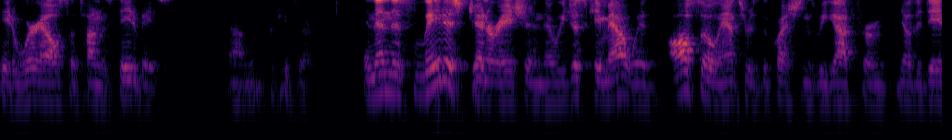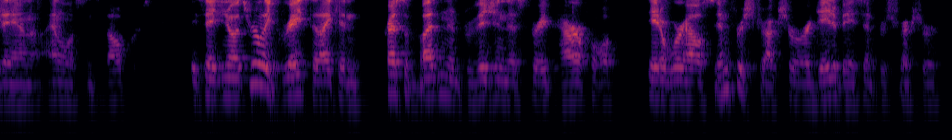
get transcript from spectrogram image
data warehouse, autonomous database um, in particular. And then this latest generation that we just came out with also answers the questions we got from you know the data anal analysts and developers. They said, you know, it's really great that I can press a button and provision this very powerful data warehouse infrastructure or database infrastructure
